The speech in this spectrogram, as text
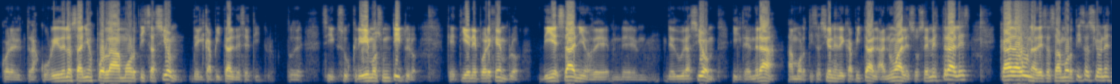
con el transcurrir de los años por la amortización del capital de ese título. Entonces, si suscribimos un título que tiene, por ejemplo, 10 años de, de duración y tendrá amortizaciones de capital anuales o semestrales, cada una de esas amortizaciones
